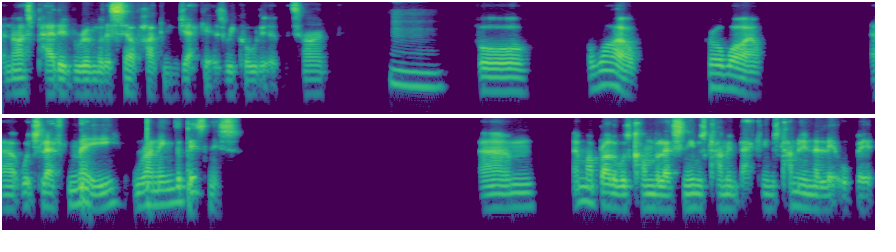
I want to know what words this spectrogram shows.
a nice padded room with a self-hugging jacket, as we called it at the time, Mm. for a while. For a while, uh, which left me running the business. Um, and my brother was convalescing. He was coming back and he was coming in a little bit,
